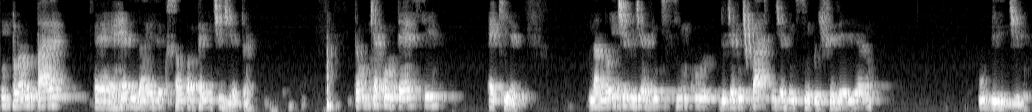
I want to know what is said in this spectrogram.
um plano para é, realizar a execução propriamente dita. Então, o que acontece é que na noite do dia 25, do dia 24 para o dia 25 de fevereiro, o BID,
